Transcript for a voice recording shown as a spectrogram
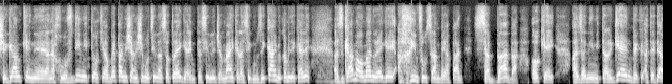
שגם כן אה, אנחנו עובדים איתו, כי הרבה פעמים שאנשים רוצים לעשות רגע, אם טסים לג'מייקה להשיג מוזיקאים וכל מיני כאלה, אז גם האומן רגע הכי מפורסם ביפן, סבבה, אוקיי, אז אני מתארגן, ואתה יודע,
